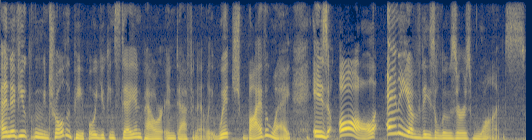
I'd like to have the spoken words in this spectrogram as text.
And if you can control the people, you can stay in power indefinitely, which, by the way, is all any of these losers wants.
